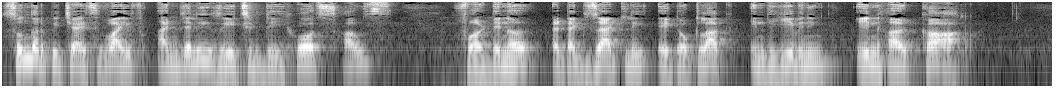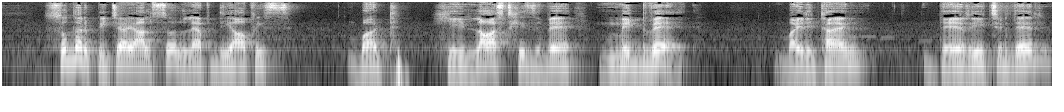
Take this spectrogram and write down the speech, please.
Sundar Pichai's wife Anjali reached the host house for dinner at exactly 8 o'clock in the evening in her car. Sundar Pichai also left the office, but he lost his way midway. By the time they reached there,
